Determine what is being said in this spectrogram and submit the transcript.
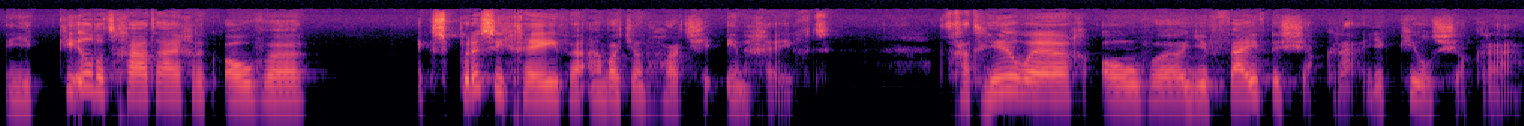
en je keel, dat gaat eigenlijk over expressie geven aan wat je hart je ingeeft. Het gaat heel erg over je vijfde chakra, je keelchakra.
